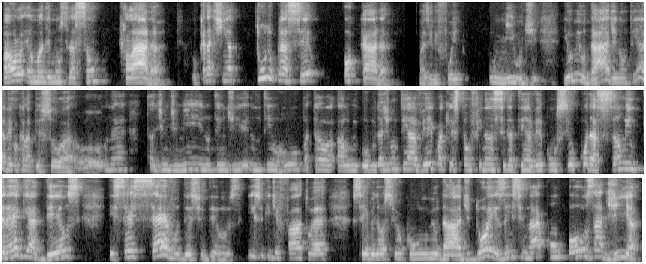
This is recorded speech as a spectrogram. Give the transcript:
Paulo é uma demonstração clara o cara tinha tudo para ser o cara, mas ele foi humilde. E humildade não tem a ver com aquela pessoa, oh, né, tadinho de mim, não tenho dinheiro, não tenho roupa, tal. A humildade não tem a ver com a questão financeira, tem a ver com o seu coração entregue a Deus e ser servo deste Deus. Isso que de fato é servir ao Senhor com humildade. Dois, ensinar com ousadia.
